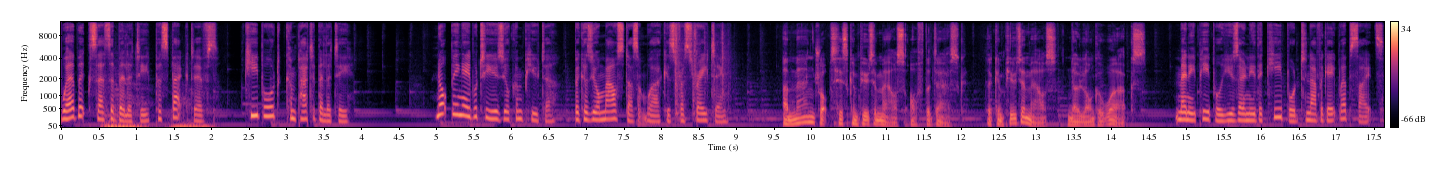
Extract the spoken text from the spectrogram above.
Web Accessibility Perspectives Keyboard Compatibility Not being able to use your computer because your mouse doesn't work is frustrating. A man drops his computer mouse off the desk. The computer mouse no longer works. Many people use only the keyboard to navigate websites,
